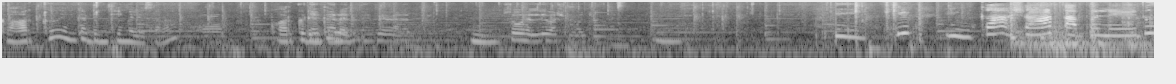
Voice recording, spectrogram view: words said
క్వార్క్ ఇంకా డింకెల్ మేల్ వేసానా క్వార్క్ డింకెల్ సో హెల్దీ కొంచెం. ఇంకా షాట్ అవ్వలేదు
